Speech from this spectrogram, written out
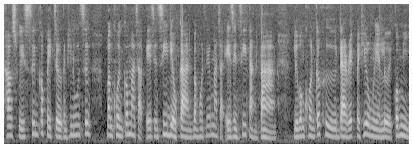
เข้าสวิสซึ่งก็ไปเจอกันที่นู่น ซึ่งบางคนก็มาจากเอเจนซี่เดียวกัน บางคนก็มาจากเอเจนซี่ต่างๆ หรือบางคนก็คือ direct ไปที่โรงเรียนเลยก็มี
